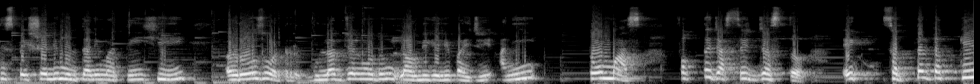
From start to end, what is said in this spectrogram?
ती स्पेशली मुलतानी माती ही रोज वॉटर गुलाब जलमधून लावली गेली पाहिजे. आणि तो मास्क फक्त जास्तीत जास्त एक सत्तर टक्के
